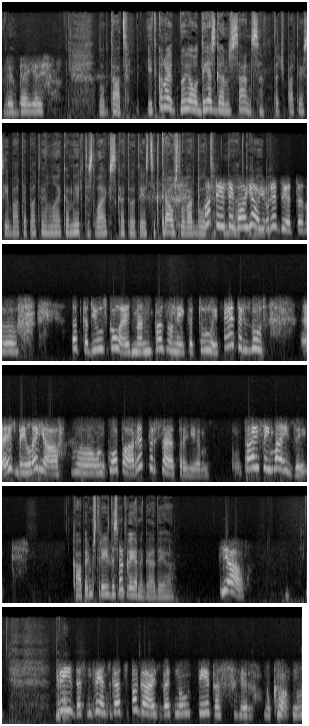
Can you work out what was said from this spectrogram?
Vietējais. Lūk, tāds it kā nu, jau diezgan sens, taču patiesībā tepat vien laikam ir tas laiks skatoties, cik trausla var būt. Patiesībā jā, jo redziet, Tad, kad jūs kolēģi man pazvanīja, ka tūlīt ēteris būs, es biju lejā un kopā ar represētajiem taisīju maizītes. Kā pirms 31 gadi, jā. Jā. 31 gads pagājis, bet, nu, tie, kas ir, nu, kā, nu,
